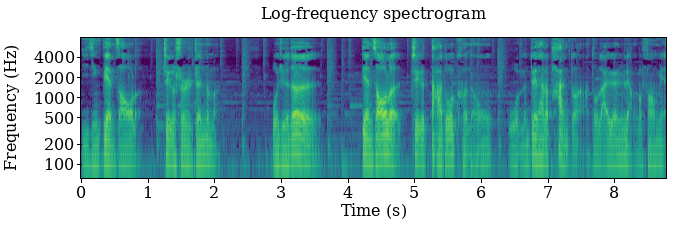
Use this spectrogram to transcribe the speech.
已经变糟了，这个事儿是真的吗？我觉得变糟了，这个大多可能我们对它的判断啊，都来源于两个方面，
